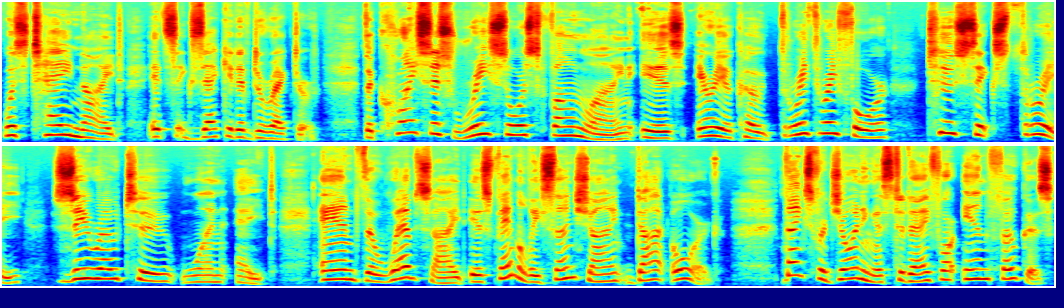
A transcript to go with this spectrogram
was Tay Knight, its executive director. The crisis resource phone line is area code 334 263 0218. And the website is familysunshine.org. Thanks for joining us today for In Focus,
